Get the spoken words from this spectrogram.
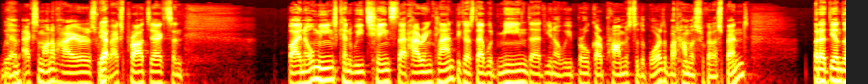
We have X amount of hires, we Yep. have X projects, and by no means can we change that hiring plan because that would mean that you know we broke our promise to the board about how much we're going to spend. But at the end of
